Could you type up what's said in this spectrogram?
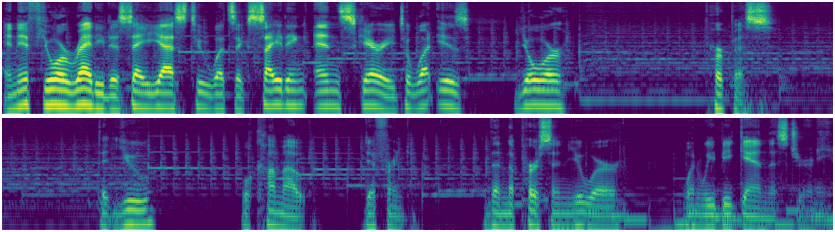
and if you're ready to say yes to what's exciting and scary, to what is your purpose, that you will come out different than the person you were when we began this journey.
